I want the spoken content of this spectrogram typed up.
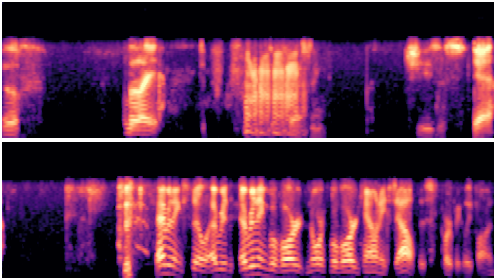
Ugh. Boy. Depressing. Jesus. Yeah. everything's still every everything Brevard North Brevard County south is perfectly fine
